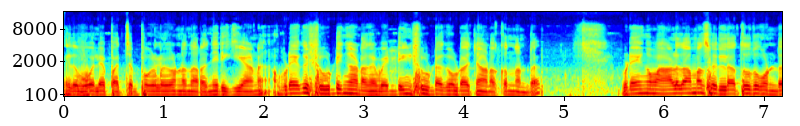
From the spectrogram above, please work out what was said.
ഇതുപോലെ പച്ചപ്പുകൾ കൊണ്ട് നിറഞ്ഞിരിക്കുകയാണ്. അവിടെയൊക്കെ ഷൂട്ടിംഗ് നടക്കും വെഡ്ഡിങ് ഷൂട്ടൊക്കെ ഇവിടെ നടക്കുന്നുണ്ട്. ഇവിടെയെങ്കിലും ആളുതാമസം ഇല്ലാത്തത് കൊണ്ട്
